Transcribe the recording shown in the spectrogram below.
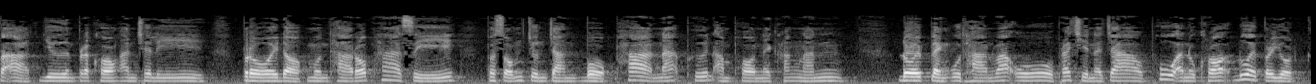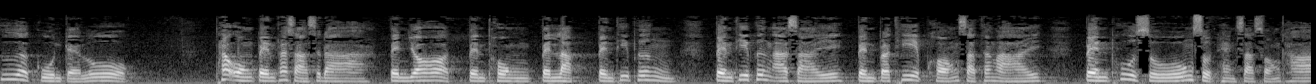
สะอาดยืนประคองอัญชลี โปรยดอกมณฑารบห้าสี ผสมจุนจันโบกผ้าณพื้นอัมพรในครั้งนั้น โดยเปล่งอุทานว่าโอ้ พระชินเจ้า ผู้อนุเคราะห์ด้วยประโยชน์เกื้อกูลแก่โลก พระองค์เป็นพระศาสดา เป็นยอด เป็นธง เป็นหลัก เป็นที่พึ่ง เป็นที่พึ่งอาศัย เป็นประทีปของสัตว์ทั้งหลาย เป็นผู้สูงสุดแห่งสัตว์สองเท้า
